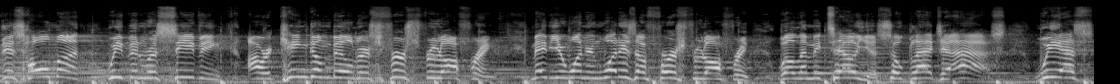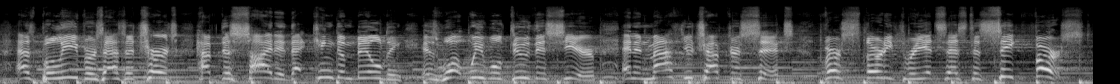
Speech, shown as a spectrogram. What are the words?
this whole month we've been receiving our Kingdom Builders first fruit offering. Maybe you're wondering, what is a first fruit offering? Well, let me tell you, so glad you asked. We as, as believers, as a church, have decided that kingdom building is what we will do this year. And in Matthew chapter 6, verse 33, it says to seek first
